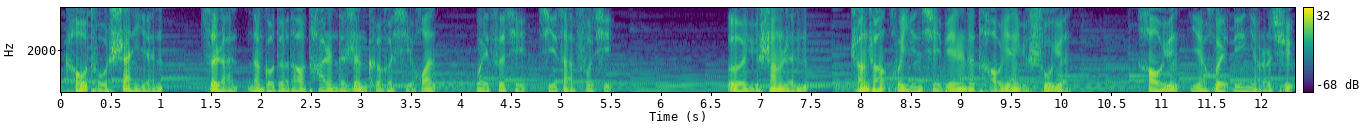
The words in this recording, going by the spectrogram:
口吐善言，自然能够得到他人的认可和喜欢。为自己积攒福气。恶语伤人，常常会引起别人的讨厌与疏远，好运也会离你而去。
